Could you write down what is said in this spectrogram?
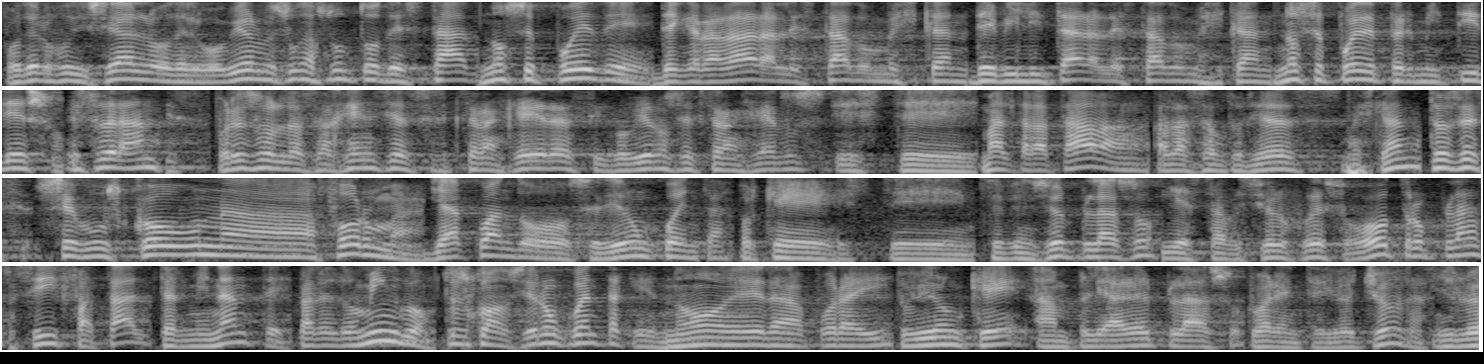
Poder Judicial o del gobierno, es un asunto de Estado. No se puede degradar al Estado mexicano, debilitar al Estado mexicano. No se puede permitir eso. Eso era antes. Por eso las agencias extranjeras y gobiernos extranjeros este, maltrataban a las autoridades mexicanas. Entonces se buscó una forma, ya cuando se dieron cuenta, porque este, se venció el plazo y estableció el juez otro plazo, sí, fatal, terminante, para el domingo. Entonces cuando se dieron cuenta que no era por ahí, tuvieron que ampliar el plazo 48 horas. Y luego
